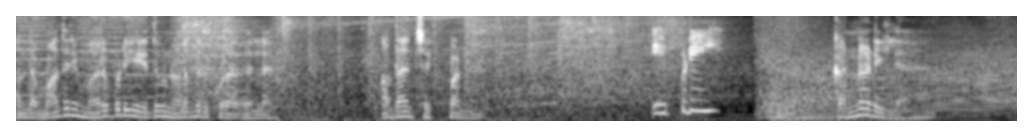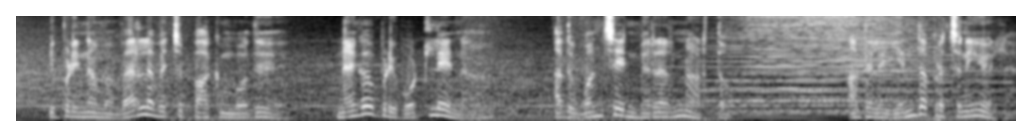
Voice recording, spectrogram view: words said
அந்த மாதிரி மறுபடியும் எதுவும் நடந்துடக்கூடாதுல்ல அதான் செக் பண்ணேன். எப்படி? கண்ணாடியில் இப்படி நம்ம விரல வச்சு பார்க்கும்போது நகை இப்படி ஒட்டலைன்னா அது ஒன் சைடு மிரர்னு அர்த்தம். அதில் எந்த பிரச்சனையும் இல்லை.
